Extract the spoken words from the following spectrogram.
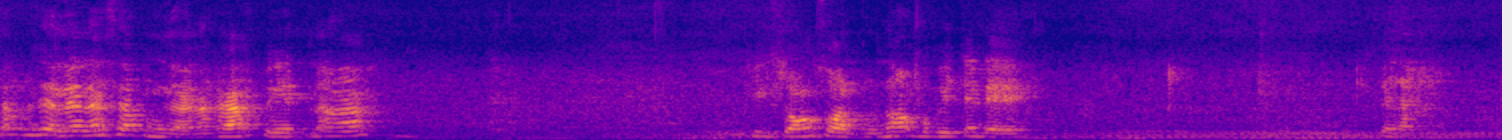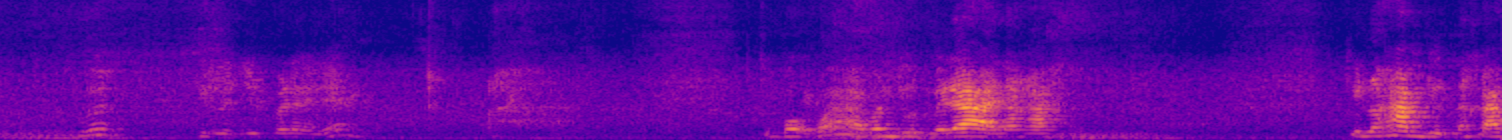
ซับ เสร็จแล้วนะซับเหงื่อนะคะเป็ดนะคะพริกสองส่วนผุนเนาะบ่เผ็ดจังใดกินไปนะเฮ้ยกินเลยหยุดไปไหนเนี่ยจะบอกว่ามันหยุดไม่ได้นะคะ กินแล้วห้ามหยุดนะคะ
